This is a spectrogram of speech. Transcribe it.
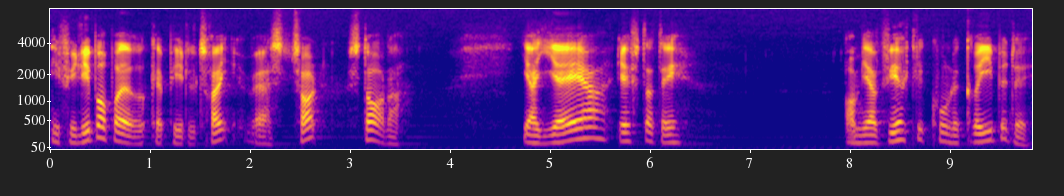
I Filipperbrevet kapitel 3, vers 12 står der, Jeg jager efter det, om jeg virkelig kunne gribe det,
